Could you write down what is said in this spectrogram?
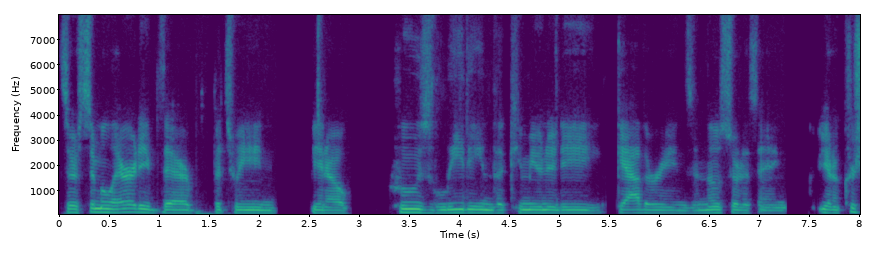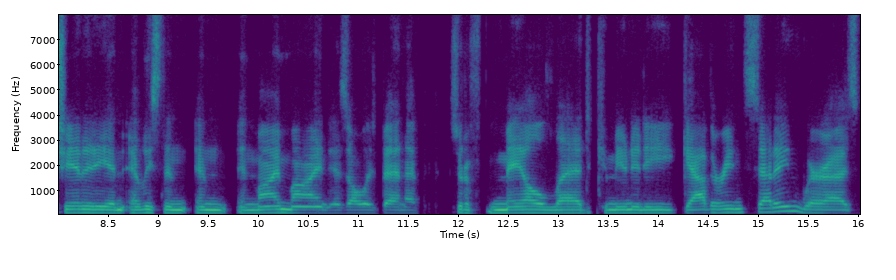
Is there similarity there between you know who's leading the community gatherings and those sort of things you know christianity and at least in in in my mind has always been a sort of male led community gathering setting, whereas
